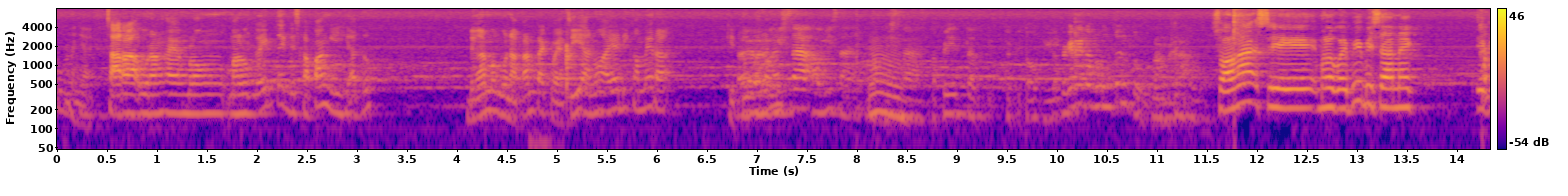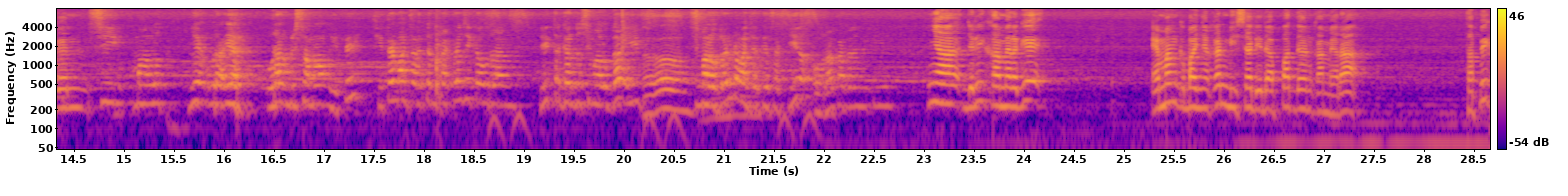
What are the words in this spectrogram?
kumanya cara orang kayak melong makhluk gaib teh geus kapanggih atuh? Dengan menggunakan frekuensi anu aya di kamera gitu Eh, kan Logisna, logisna. Nah, tapi tapi tapi togi. Tapi kan itu belum tentu. soalnya si makhluk gaib bisa naik ya kan si makhluk ya urang ya urang bisa melong itu si teh mancarkeun frekuensi ka urang. Jadi tergantung si makhluk gaib. Heeh. Si makhluk gaib udah mancarkeun sakieu, orang katanya sakieu. nya jadi kamera ge emang kebanyakan bisa didapat dengan kamera tapi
